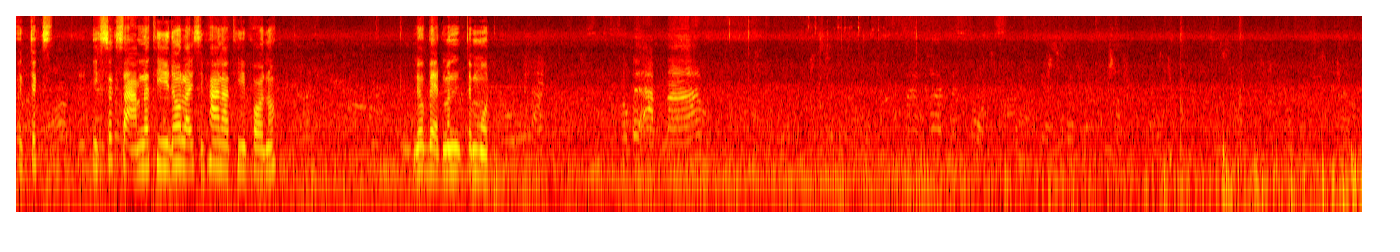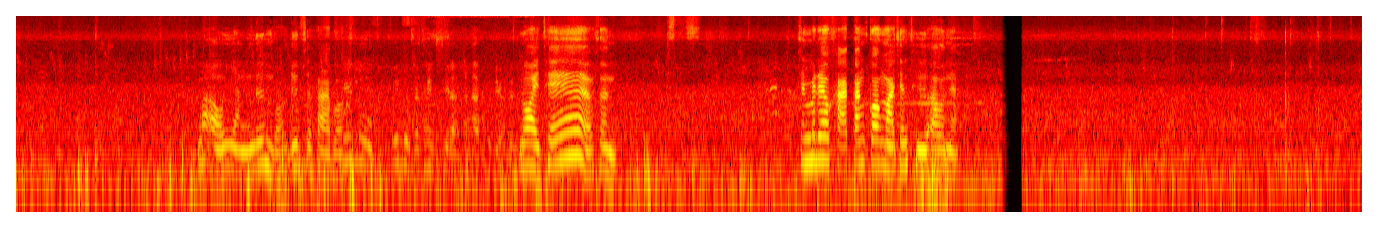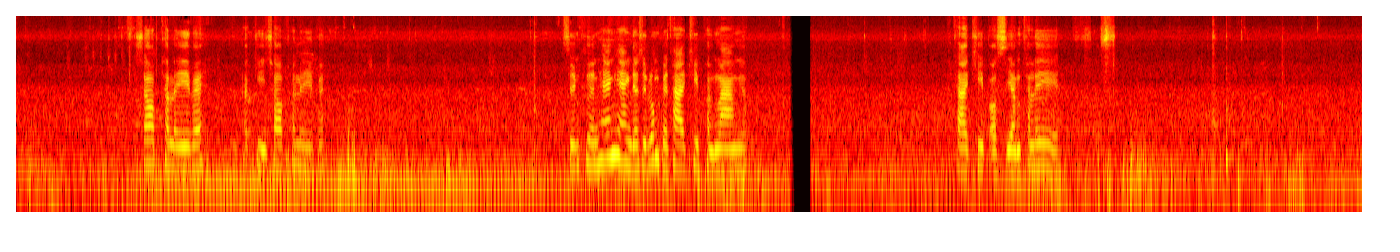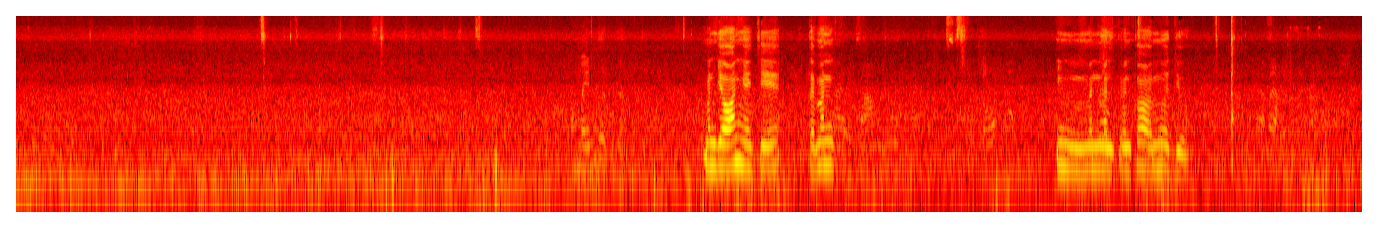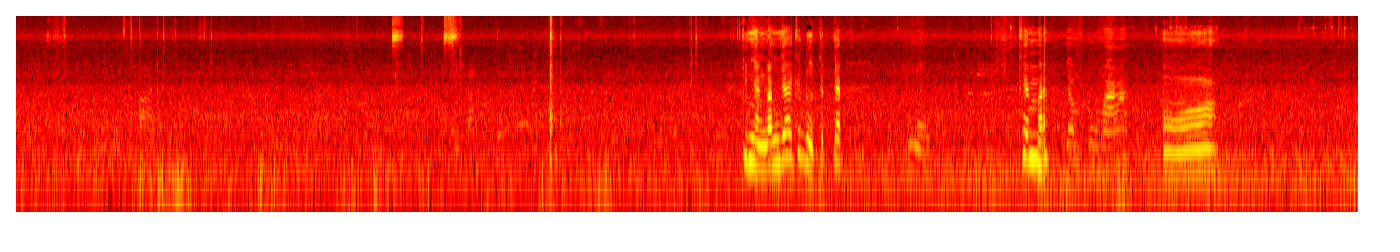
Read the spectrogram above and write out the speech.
อีกจักอีกสักสามนาทีเนาะไลฟ์สิบห้านาทีพอเนาะเดี๋ยวแบตมันจะหมดต้องไปอาบน้มาเอาอย่างลืมบ่ลืมเสื้อผ้าบ่ำวิลูกวิลูกกระแทกสิละขนาดผู้เดียวขึ้นน้อยแท้สันฉันไม่ได้เอาขาตั้งกล้องมาฉันถือเอาเนี่ย ชอบทะเลไหมอากีชอบทะเลไหมเสียงคืนแห้งๆ เดี๋ยวสิลงไปถ่ายคลิปข้างล่างอยู่ถ่ายคลิปเอาเสียงทะเล ทำไมมืดล่ะมันย้อนไงเจ๊ แต่มันฟ้ามันมืด อืมมันมันมันก็มืดอยู่กินอย่างลำไยก็ดูดเจ็บปูๆเข้มไหมยำปูม้าอ๋อ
